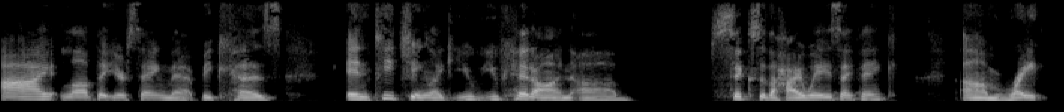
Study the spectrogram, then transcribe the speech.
I love that you're saying that because in teaching, like you, you've hit on uh, six of the highways, I think, um, right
